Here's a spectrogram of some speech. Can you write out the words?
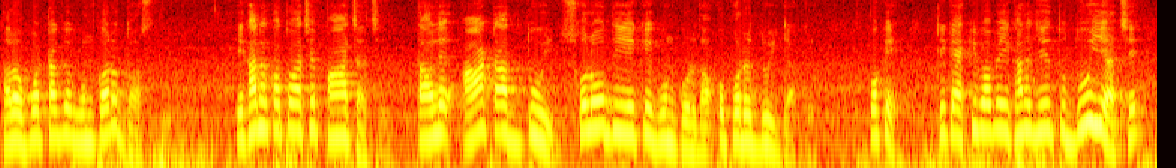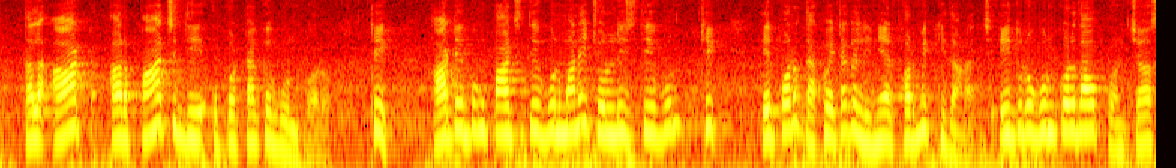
তাহলে ওপরটাকে গুণ করো দশ দিয়ে। এখানে কত আছে? পাঁচ আছে। তাহলে আট আর দুই, ষোলো দিয়ে একে গুণ করে দাও, ওপরের দুইটাকে। ওকে ঠিক একইভাবে এখানে যেহেতু দুই আছে, তাহলে আট আর পাঁচ দিয়ে উপরটাকে গুণ করো। ঠিক, আট এবং পাঁচ দিয়ে গুণ মানে চল্লিশ দিয়ে গুণ। ঠিক, এরপরে দেখো এটাকে লিনিয়ার ফর্মে কী দাঁড়াচ্ছে? এই দুটো গুণ করে দাও, পঞ্চাশ।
